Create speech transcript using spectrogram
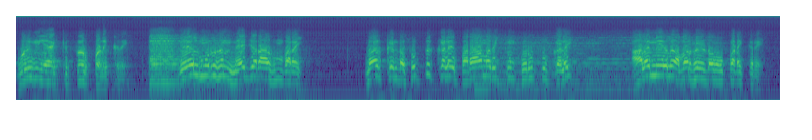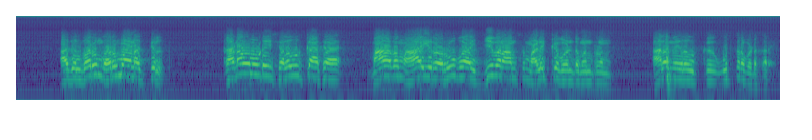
உரிமையாக்கி தீர்ப்பளிக்கிறேன். வேல்முருகன் மேஜராகும் வரை மேற்கண்ட சொத்துக்களை பராமரிக்கும் பொறுப்புகளை அலமேலு அவர்களிடம் ஒப்படைக்கிறேன். அதில் வரும் வருமானத்தில் கணவனுடைய செலவுக்காக மாதம் ஆயிரம் ரூபாய் ஜீவனாம்சம் அளிக்க வேண்டும் என்றும் அலமேலுவுக்கு உத்தரவிடுகிறேன்.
